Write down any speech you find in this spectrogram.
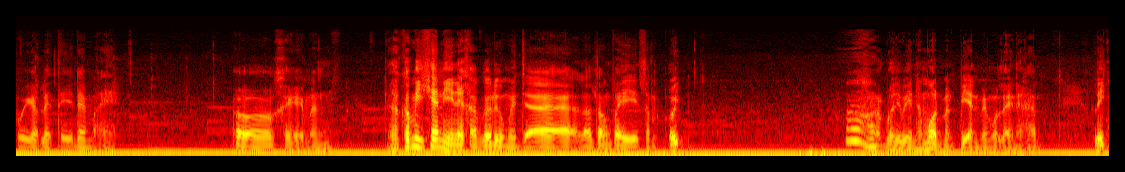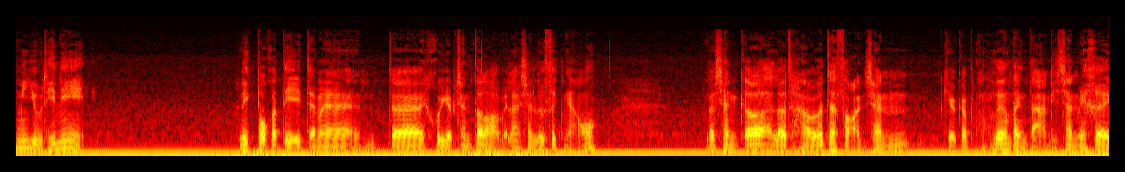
คุยกับเลตตี้ได้ไหม โอเคมั้ง แล้วก็มีแค่นี้นะครับ ก็ดูเหมือนจะ เราต้องไปสำอุ้ยบริเวณทั้งหมดมันเปลี่ยนไปหมดเลยนะครับ ลิกไม่อยู่ที่นี่ ลิกปกติจะมา จะคุยกับฉันตลอดเวลาฉันรู้สึกเหงา แล้วฉันก็แล้วเขาก็จะสอนฉันเกี่ยวกับเรื่องต่างๆ ที่ฉันไม่เคย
